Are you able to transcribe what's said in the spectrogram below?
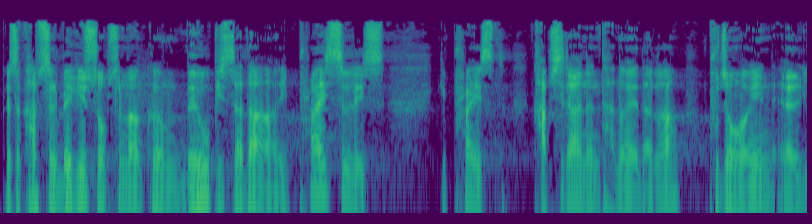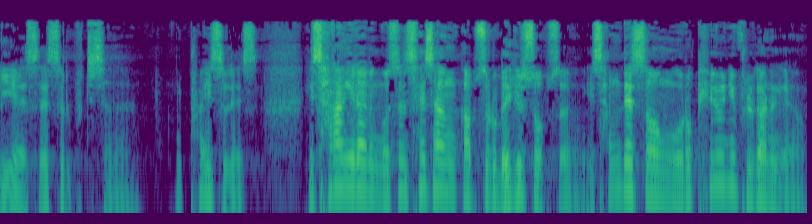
그래서 값을 매길 수 없을 만큼 매우 비싸다. 이 priceless, 이 price, 값이라는 단어에다가 부정어인 less를 붙이잖아요. priceless. 이 사랑이라는 것은 세상 값으로 매길 수 없어요. 이 상대성으로 표현이 불가능해요.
